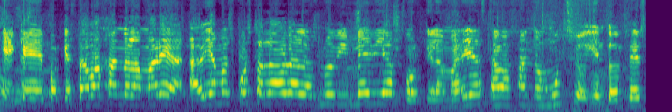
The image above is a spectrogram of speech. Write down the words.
que, que porque está bajando la marea. Habíamos puesto la hora a las nueve y media porque la marea está bajando mucho y entonces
